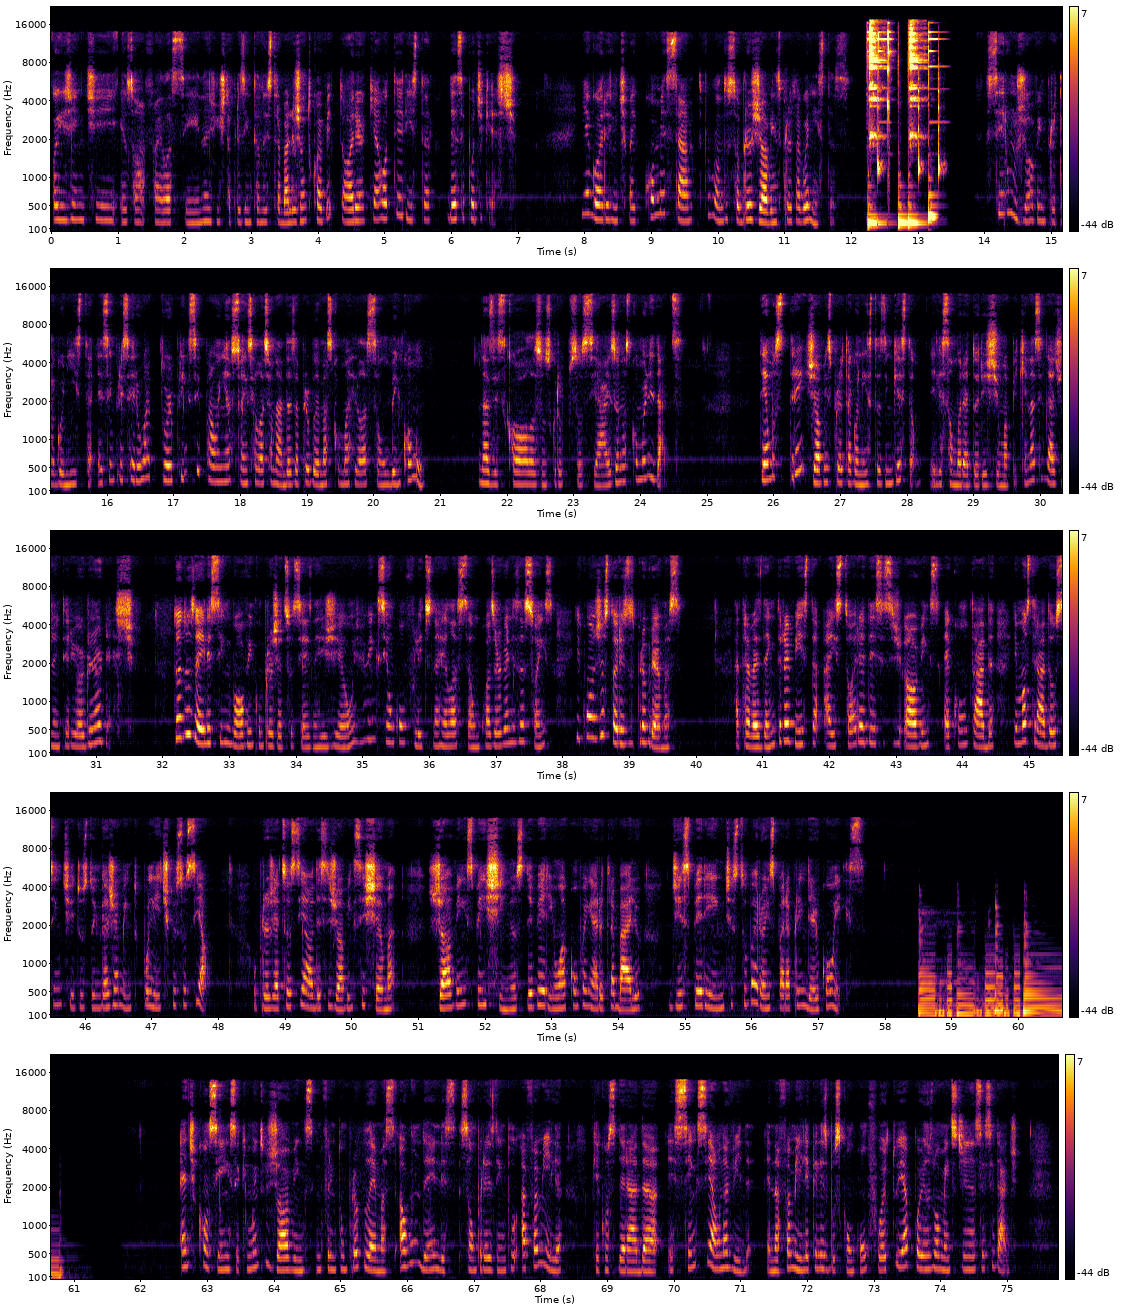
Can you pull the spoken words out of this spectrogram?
Oi, gente, eu sou a Rafaela Sena. A gente está apresentando esse trabalho junto com a Vitória, que é a roteirista desse podcast. E agora a gente vai começar falando sobre os jovens protagonistas. Ser um jovem protagonista é sempre ser o ator principal em ações relacionadas a problemas como a relação bem comum, nas escolas, nos grupos sociais ou nas comunidades. Temos três jovens protagonistas em questão. Eles são moradores de uma pequena cidade no interior do Nordeste. Todos eles se envolvem com projetos sociais na região e vivenciam conflitos na relação com as organizações e com os gestores dos programas. Através da entrevista, a história desses jovens é contada e mostrada os sentidos do engajamento político e social. O projeto social desses jovens se chama Jovens Peixinhos Deveriam Acompanhar o Trabalho de experientes tubarões para aprender com eles. É de consciência que muitos jovens enfrentam problemas. Alguns deles são, por exemplo, a família, que é considerada essencial na vida. É na família que eles buscam conforto e apoio nos momentos de necessidade.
